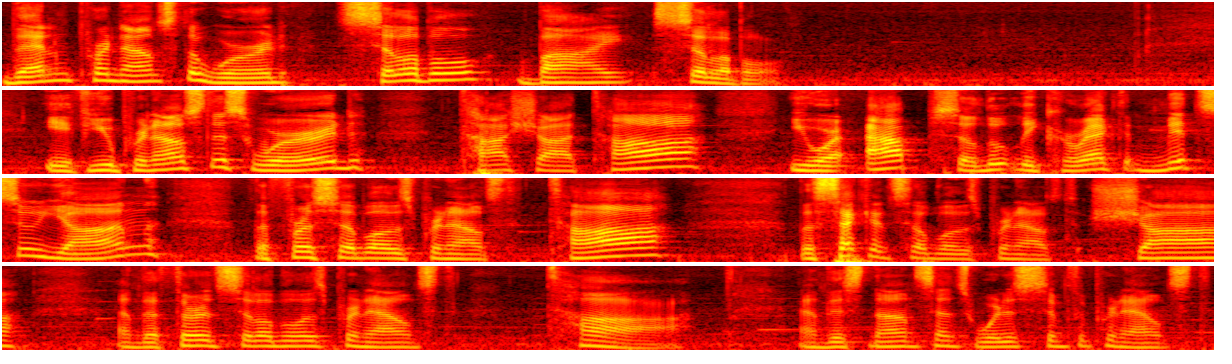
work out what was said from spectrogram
Then pronounce the word syllable by syllable. If you pronounce this word tashata, you are absolutely correct. Mitsuyan, the first syllable is pronounced ta, the second syllable is pronounced sha, and the third syllable is pronounced ta. And this nonsense word is simply pronounced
